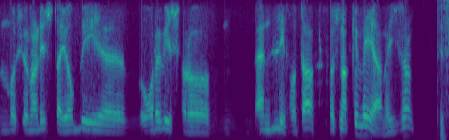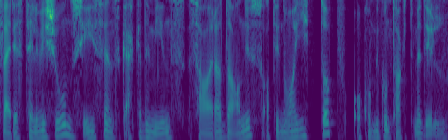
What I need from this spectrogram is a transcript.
må journalister jobbe i uh, årevis for å endelig få tak og snakke med han, ikke sant? Til Sveriges Televisjon sier svenske akademiens Sara Danius at de nå har gitt opp å komme i kontakt med Dylan.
